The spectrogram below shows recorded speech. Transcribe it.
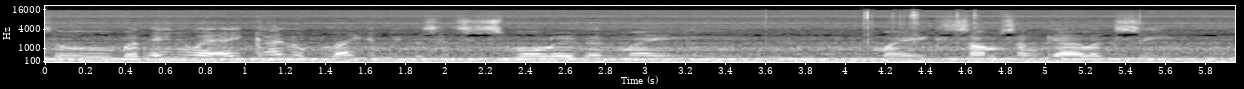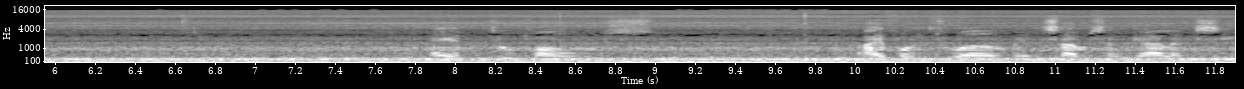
So but anyway I kind of like it because it's smaller than my my Samsung Galaxy. I have two phones iPhone 12 and Samsung Galaxy.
